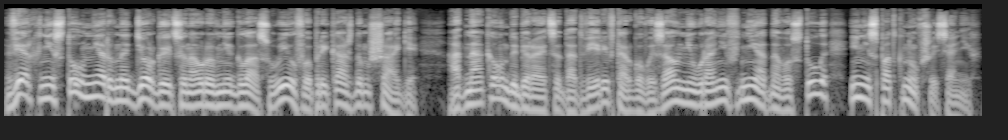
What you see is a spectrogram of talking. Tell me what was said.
Верхний стул нервно дергается на уровне глаз Уилфа при каждом шаге. Однако он добирается до двери в торговый зал, не уронив ни одного стула и не споткнувшись о них.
